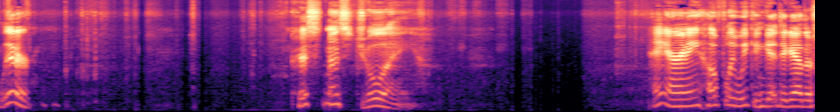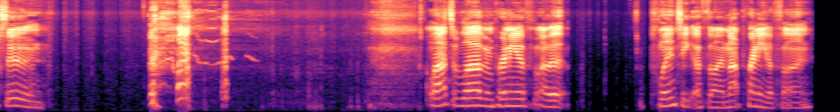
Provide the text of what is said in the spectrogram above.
glitter. Christmas joy. Hey, Ernie. Hopefully we can get together soon. Lots of love and plenty of uh, plenty of fun. Not plenty of fun.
